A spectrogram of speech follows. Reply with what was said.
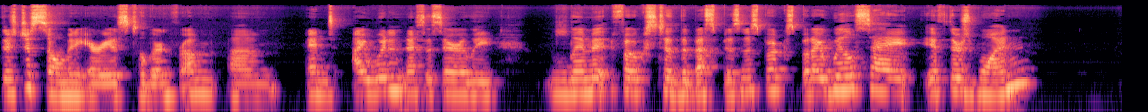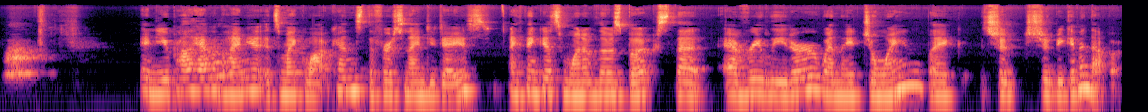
there's just so many areas to learn from. Um, And I wouldn't necessarily limit folks to the best business books, but I will say if there's one, and you probably have it behind you, it's Mike Watkins, The First 90 Days. I think it's one of those books that every leader, when they join, like should should be given that book.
